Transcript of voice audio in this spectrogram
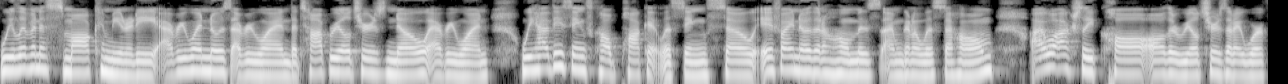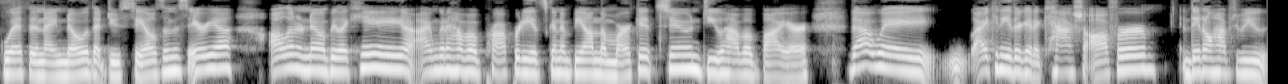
we live in a small community. Everyone knows everyone. The top realtors know everyone. We have these things called pocket listings. So if I know that a home is, I'm going to list a home, I will actually call all the realtors that I work with and I know that do sales in this area. I'll let them know and be like, Hey, I'm going to have a property. It's going to be on the market soon. Do you have a buyer? That way I can either get a cash offer they don't have to be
